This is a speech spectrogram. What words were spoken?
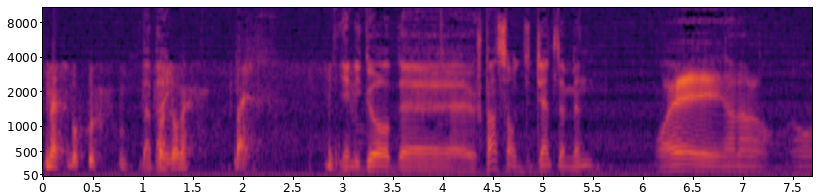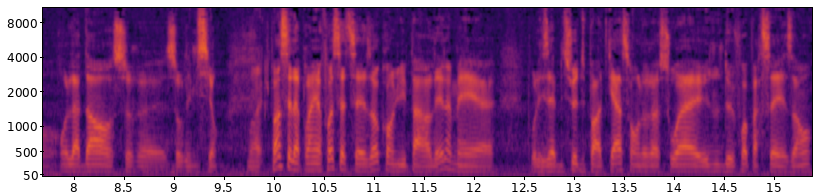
Merci beaucoup. Bye bye. Bonne journée. Bye. Yanni Gourde, je pense qu'on dit gentleman. Ouais, non, non, non on, l'adore sur, euh, sur l'émission. Je pense que c'est la première fois cette saison qu'on lui parlait, mais euh, pour les habitués du podcast, on le reçoit une ou deux fois par saison.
